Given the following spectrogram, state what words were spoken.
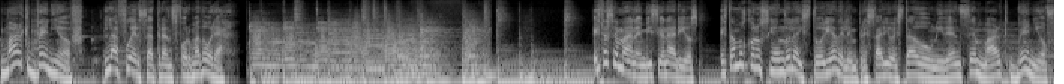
Mark Benioff, la fuerza transformadora. Esta semana en Visionarios estamos conociendo la historia del empresario estadounidense Mark Benioff,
